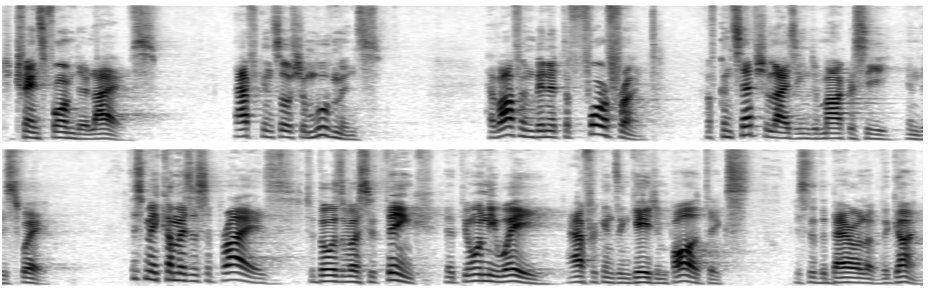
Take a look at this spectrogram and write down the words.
to transform their lives. African social movements have often been at the forefront of conceptualizing democracy in this way. This may come as a surprise to those of us who think that the only way Africans engage in politics is through the barrel of the gun.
